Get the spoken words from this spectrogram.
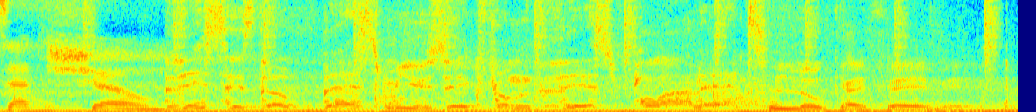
Set Show. This is the best music from this planet. Loca FM.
